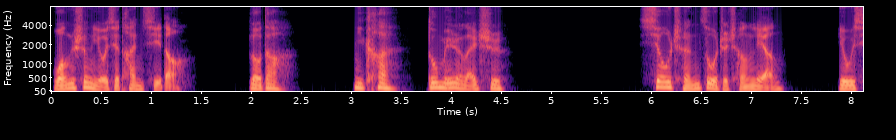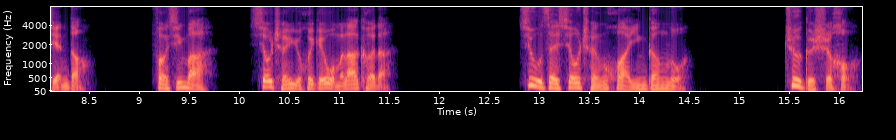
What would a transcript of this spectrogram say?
王生有些叹气道：“老大，你看都没人来吃。”萧晨坐着乘凉，悠闲道：“放心吧。”萧晨宇会给我们拉客的。就在萧晨话音刚落，这个时候，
